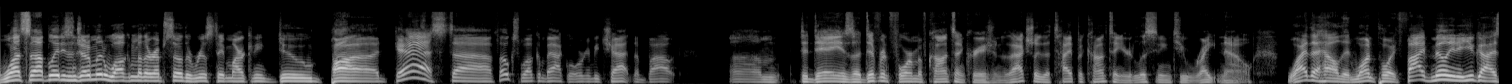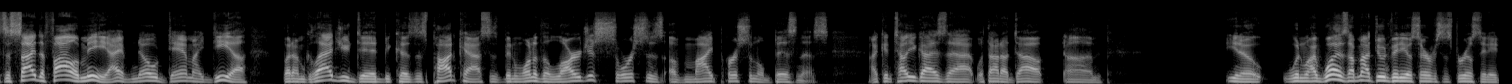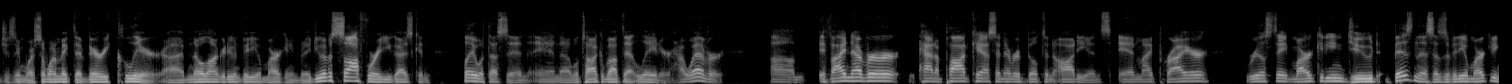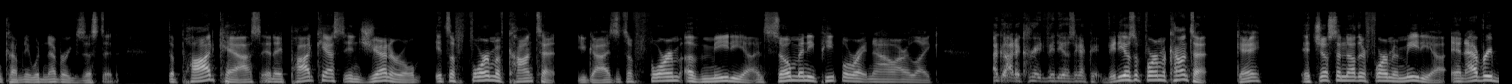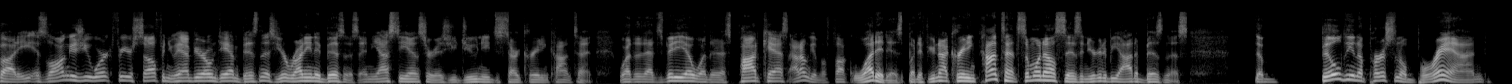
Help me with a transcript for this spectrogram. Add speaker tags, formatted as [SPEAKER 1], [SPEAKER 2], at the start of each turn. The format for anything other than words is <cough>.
[SPEAKER 1] What's up, ladies and gentlemen? Welcome to another episode of the Real Estate Marketing Dude podcast. Uh, folks, welcome back. What we're going to be chatting about um, today is a different form of content creation. It's actually the type of content you're listening to right now. Why the hell did 1.5 million of you guys decide to follow me? I have no damn idea, but I'm glad you did because this podcast has been one of the largest sources of my personal business. I can tell you guys that without a doubt. Um, you know, when I was, I'm not doing video services for real estate agents anymore. So I want to make that very clear. I'm no longer doing video marketing, but I do have a software you guys can play with us in, and uh, we'll talk about that later. However, um, if I never had a podcast, I never built an audience, and my prior real estate marketing dude business as a video marketing company would never existed. The podcast and a podcast in general, it's a form of content, you guys. It's a form of media, and so many people right now are like, "I got to create videos. I got to create videos." A form of content. Okay. It's just another form of media. And everybody, as long as you work for yourself and you have your own damn business, you're running a business. And yes, the answer is you do need to start creating content, whether that's video, whether that's podcast. I don't give a fuck what it is. But if you're not creating content, someone else is, and you're going to be out of business. The building a personal brand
